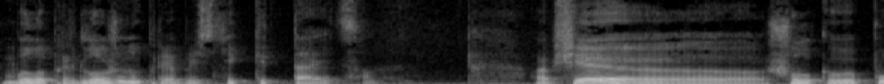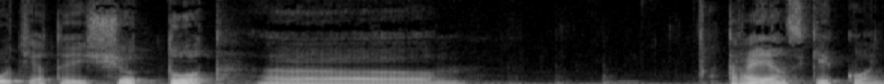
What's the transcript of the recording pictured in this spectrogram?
было предложено приобрести китайцам. Вообще э, шелковый путь это еще тот э, троянский конь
